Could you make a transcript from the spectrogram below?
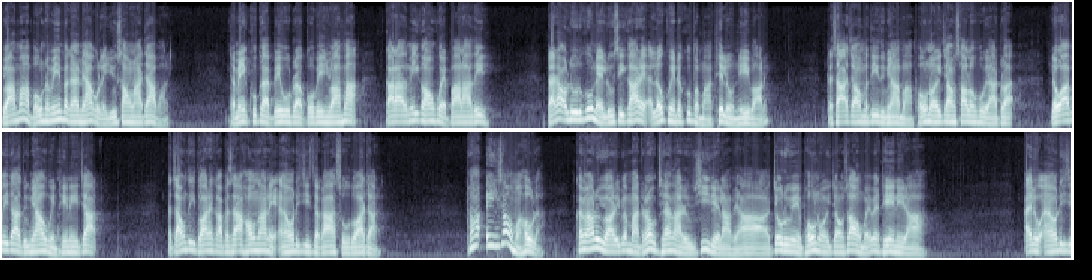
ရွာမဘုံထမင်းပကံများကိုလည်းယူဆောင်လာကြပါလိမ့်ထမင်းခုကပ်ပေးဖို့အတွက်ကိုပင်ရွာမကာလာသမီးကောင်းဖွဲ့ပါလာသေးတယ်ဒါတော့အလူတစ်ခုနဲ့လူစီကားတဲ့အလုတ်ခွင်တစ်ခုပမာဖြစ်လို့နေပါတယ်တခြားအကြောင်းမသိသူများမှာဘုံတော်ကြီးကြောင်းဆောက်လုပ်ဖို့ရာအတွက်လောအားပေးကြသူများဝင်ထင်နေကြအကြောင်းသိသွားတဲ့အခါပါစားအဟောင်းသားနဲ့အန်အိုဒီကြီးစကားဆိုသွားကြတယ်ဒါအိမ်ဆောက်မှာဟုတ်လား ခင်ဗျားတို့ရွာတွေဘက်မှာတတော့ချမ်းသာတွေရှိတယ်လားဗျာကျုပ်တို့ရင်ဘုံတော်ကြီးကြောင်းဆောက်အောင်ပဲထင်းနေတာအဲ့လိုအန်အိုဒီစ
